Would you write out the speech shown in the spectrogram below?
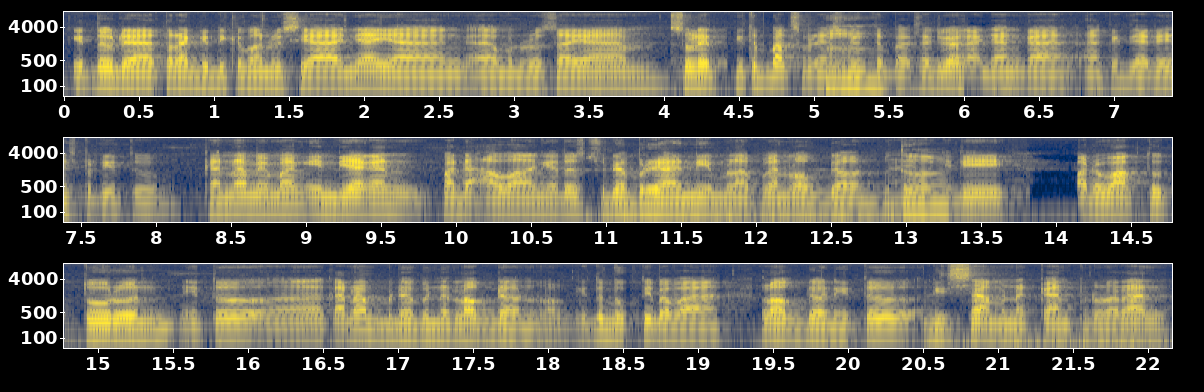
Itu udah tragedi kemanusiaannya yang eh, menurut saya sulit ditebak sebenarnya, sulit ditebak. Saya juga nggak nyangka eh, kejadian seperti itu. Karena memang India kan pada awalnya tuh sudah berani melakukan lockdown. Nah, Betul. jadi pada waktu turun itu eh, karena benar-benar lockdown, Lo- itu bukti bahwa lockdown itu bisa menekan penularan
